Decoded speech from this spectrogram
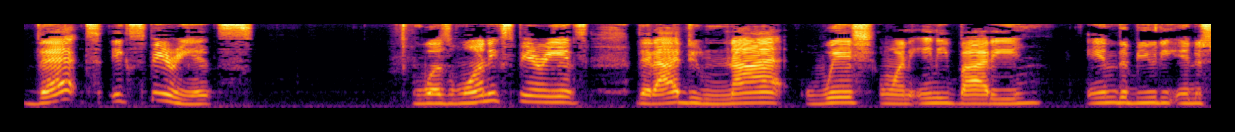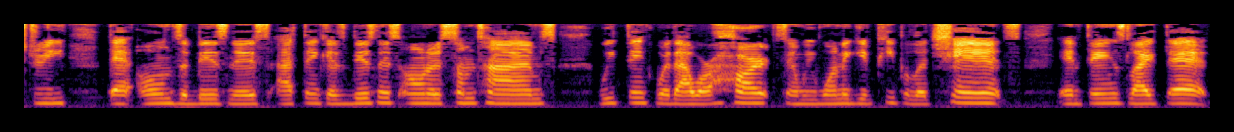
that experience was one experience that I do not wish on anybody in the beauty industry that owns a business. I think as business owners, sometimes we think with our hearts and we want to give people a chance and things like that.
